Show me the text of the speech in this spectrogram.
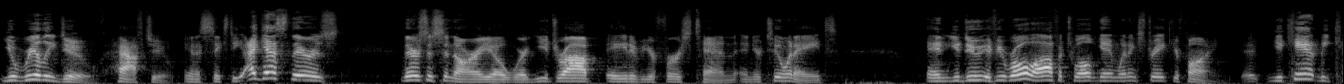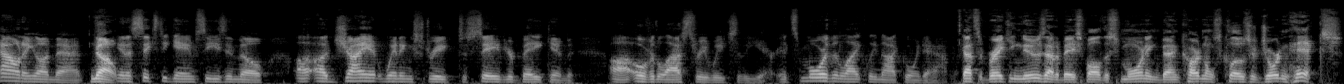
You really do have to in a 60. I guess there's there's a scenario where you drop eight of your first ten and you're two and eight, and you do if you roll off a 12 game winning streak, you're fine. You can't be counting on that. No. in a 60 game season though, a, a giant winning streak to save your bacon uh, over the last three weeks of the year. It's more than likely not going to happen. Got some breaking news out of baseball this morning. Ben Cardinals closer Jordan Hicks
